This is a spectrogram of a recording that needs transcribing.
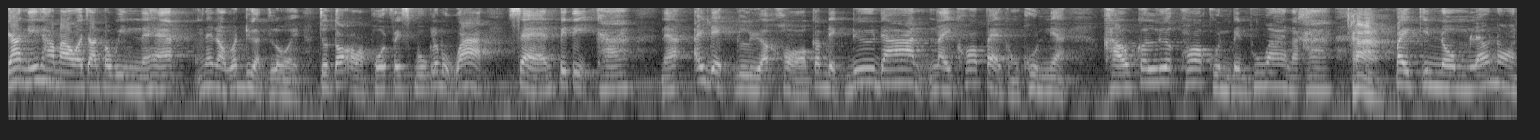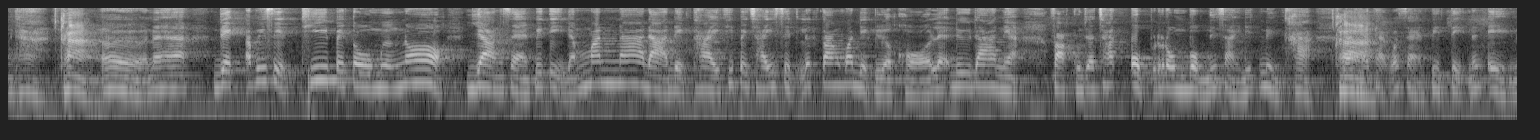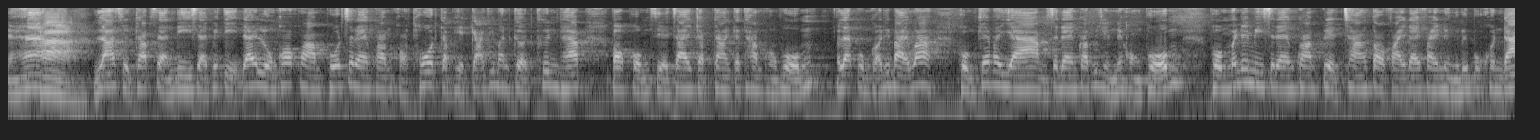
งานนี้ทำเอาอาจารย์ประวินนะฮะแน่นอนว่าเดือดเลย จนต้องออกมาโพสต์ Facebook แล้วบอกว่าแสนปิติคะนะไอเด็กเหลือขอกับเด็กดื้อด้านในข้อ 8 ของคุณเนี่ยเขาก็เลือกพ่อคุณเป็นผู้ว่านะคะ ค่ะ ไปกินนมแล้วนอนค่ะ ค่ะ เออ นะฮะ เด็กอภิสิทธิ์ที่ไปโตเมืองนอก อย่างแสนปิติเนี่ยมั่นหน้าด่าเด็กไทยที่ไปใช้สิทธิ์เลือกตั้งว่าเด็กเหลือขอและดื้อด้านเนี่ยฝากคุณชาติชาติอบรมบ่มนิสัยนิดหนึ่งค่ะค่ะและแฮชแท็กว่าแสนปิตินั่นเองนะฮะค่ะ ล่าสุดครับแสนดีแสนปิติได้ลงข้อความโพสต์แสดงความขอโทษกับเหตุการณ์ที่มันเกิดขึ้นครับบอกผมเสียใจกับการกระทำของผม และผมขออธิบายว่าผมแค่พยายาม แสดงความคิดเห็นในของผม ผมไม่ได้มีแสดงความเกลียดชังต่อฝ่ายใดฝ่ายหนึ่งหรือบุคคลใด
